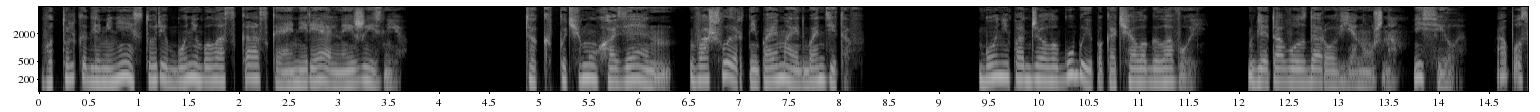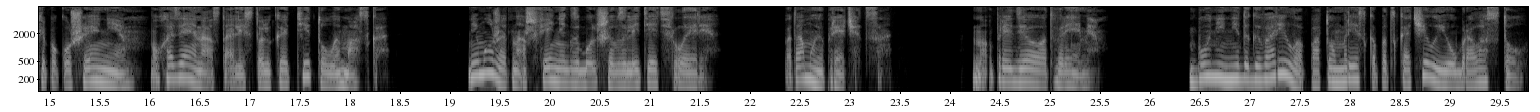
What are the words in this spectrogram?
Вот только для меня история Бонни была сказкой, а не реальной жизнью. «Так почему хозяин, ваш Лэрт, не поймает бандитов?» Бонни поджала губы и покачала головой. «Для того здоровья нужно и силы. А после покушения у хозяина остались только титул и маска. Не может наш Феникс больше взлететь Лэри, потому и прячется. Но придет время. Бонни не договорила, потом резко подскочила и убрала стол.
